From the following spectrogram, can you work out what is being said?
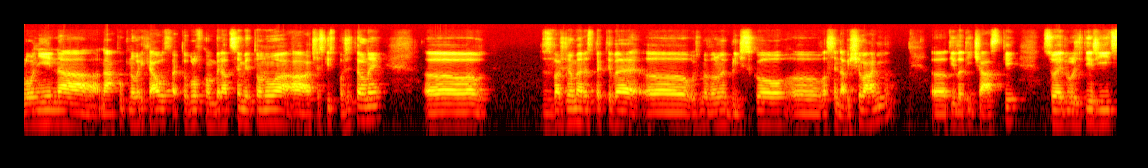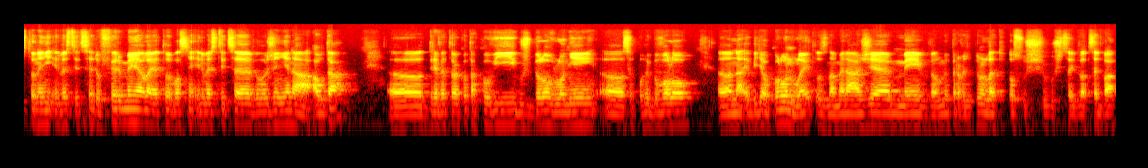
loni na nákup nových aut, tak to bylo v kombinaci Mytonu a, a Český spořitelny. Uh, zvažujeme, respektive uh, už jsme velmi blízko uh, vlastně navyšování této částky. Co je důležité říct, to není investice do firmy, ale je to vlastně investice vyloženě na auta, Uh, Driveto jako takový už bylo v loni, uh, se pohybovalo uh, na EBITDA okolo nuly, to znamená, že my velmi pravděpodobně letos už, už celý 22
